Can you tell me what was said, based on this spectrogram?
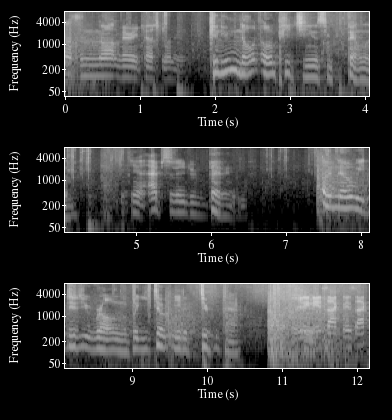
That's not very cash money. can you not RPG us, you felon? Yeah, absolutely brilliant. I know we did you wrong, but you don't need to do that. We're getting nade stack, nade stack.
